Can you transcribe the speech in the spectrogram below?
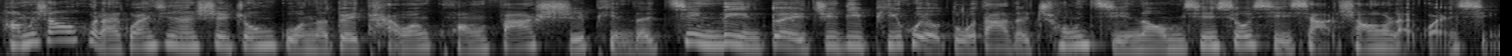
好，我们稍后回来关心的是中国呢对台湾狂发食品的禁令，对 GDP 会有多大的冲击呢？我们先休息一下，稍后来关心。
